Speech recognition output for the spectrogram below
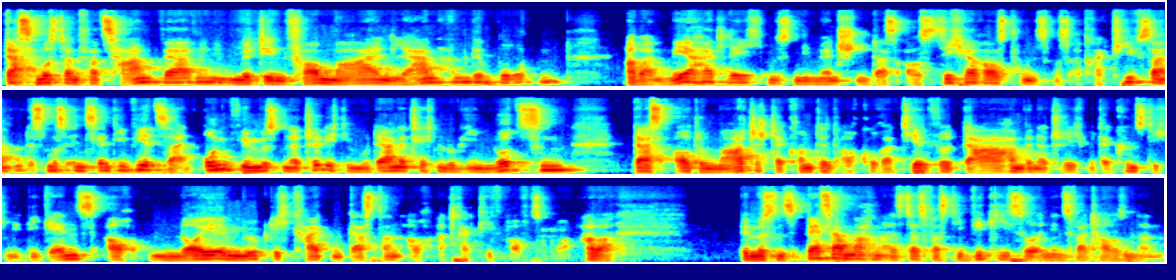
Das muss dann verzahnt werden mit den formalen Lernangeboten. Aber mehrheitlich müssen die Menschen das aus sich heraus tun. Es muss attraktiv sein und es muss incentiviert sein. Und wir müssen natürlich die moderne Technologie nutzen, dass automatisch der Content auch kuratiert wird. Da haben wir natürlich mit der künstlichen Intelligenz auch neue Möglichkeiten, das dann auch attraktiv aufzubauen. Aber wir müssen es besser machen als das, was die Wikis so in den 2000ern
